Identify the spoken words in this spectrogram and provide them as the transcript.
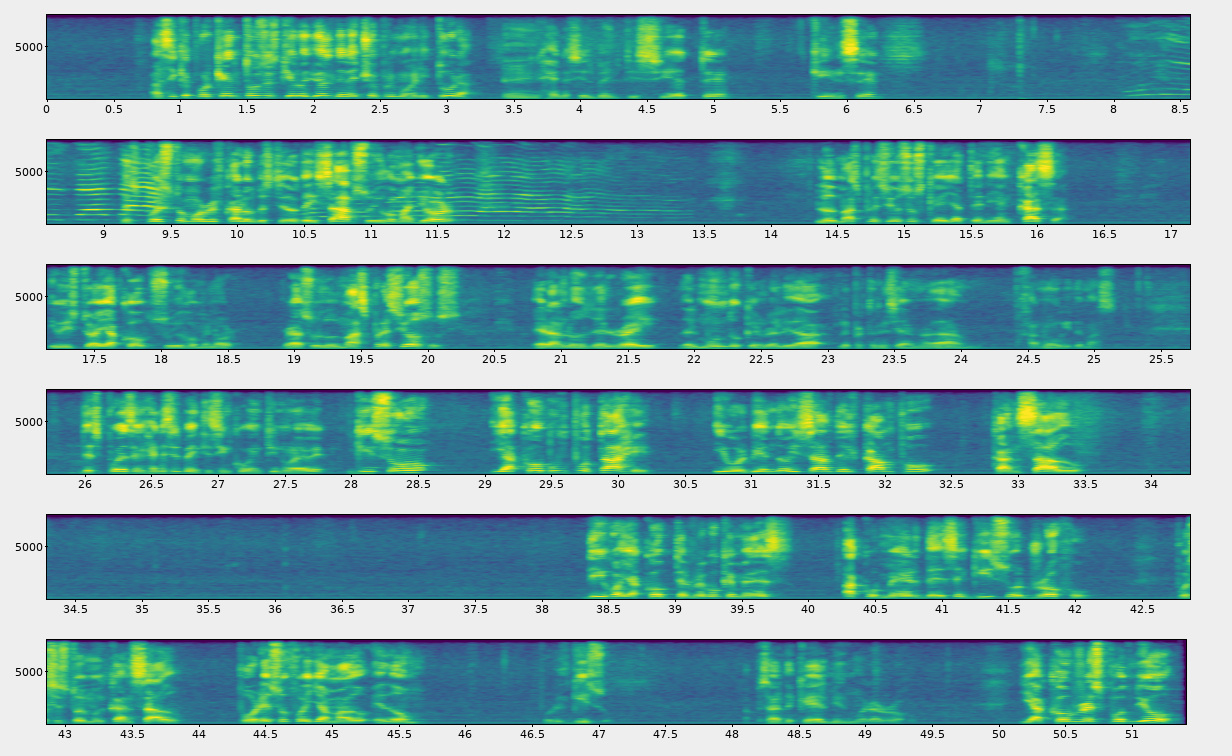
Así que ¿por qué entonces quiero yo el derecho de primogenitura? En Génesis 27, 15. Después tomó Rivka los vestidos de Isaac, su hijo mayor, los más preciosos que ella tenía en casa, y vistió a Jacob, su hijo menor. Brazos los más preciosos eran los del rey del mundo, que en realidad le pertenecían a Adán, Hanog y demás. Después, en Génesis 25, 29, guisó Jacob un potaje y volviendo Isaac del campo cansado, dijo a Jacob, te ruego que me des a comer de ese guiso rojo, pues estoy muy cansado. Por eso fue llamado Edom, por el guiso, a pesar de que él mismo era rojo. Jacob respondió,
